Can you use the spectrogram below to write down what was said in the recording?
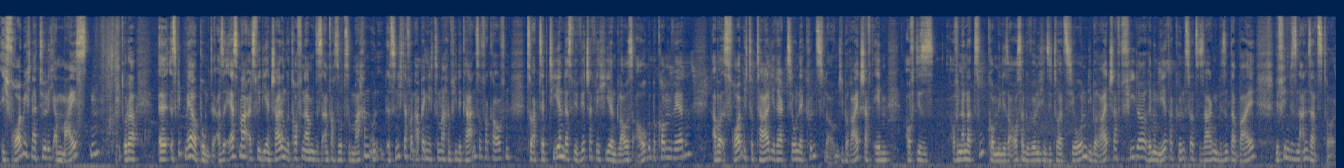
Ich freue mich natürlich am meisten oder äh, es gibt mehrere Punkte. Also erstmal, als wir die Entscheidung getroffen haben, das einfach so zu machen und es nicht davon abhängig zu machen, viele Karten zu verkaufen, zu akzeptieren, dass wir wirtschaftlich hier ein blaues Auge bekommen werden. Aber es freut mich total die Reaktion der Künstler und die Bereitschaft eben auf dieses aufeinander zukommen in dieser außergewöhnlichen Situation, die Bereitschaft vieler renommierter Künstler zu sagen, wir sind dabei, wir finden diesen Ansatz toll.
